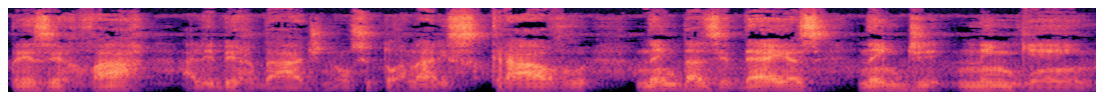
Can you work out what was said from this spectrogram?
Preservar a liberdade, não se tornar escravo nem das ideias, nem de ninguém.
